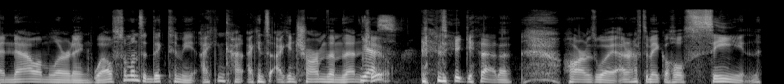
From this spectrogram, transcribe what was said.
And now I'm learning, well, if someone's addicted to me, I can kind I can I can charm them then yes. too. to get out of harm's way. I don't have to make a whole scene.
